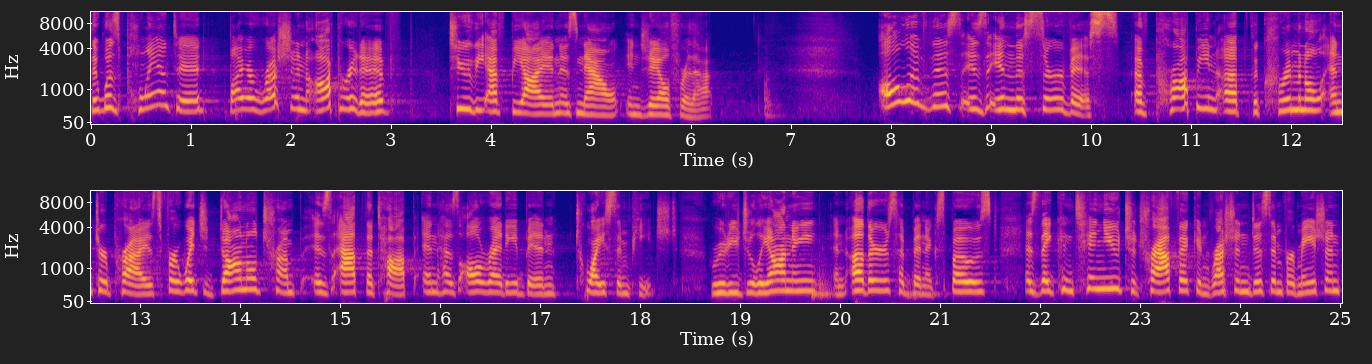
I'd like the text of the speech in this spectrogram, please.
that was planted by a Russian operative to the FBI and is now in jail for that. All of this is in the service of propping up the criminal enterprise for which Donald Trump is at the top and has already been twice impeached. Rudy Giuliani and others have been exposed as they continue to traffic in Russian disinformation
